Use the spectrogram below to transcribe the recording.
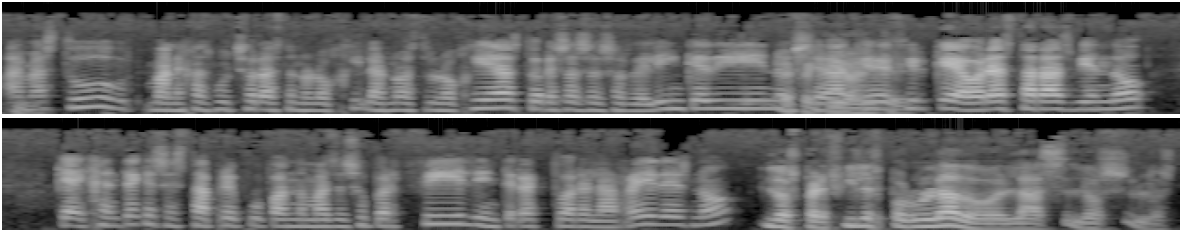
Además, tú manejas mucho las, tecnologías, las nuevas tecnologías, tú eres asesor de LinkedIn, o sea, quiere decir que ahora estarás viendo que hay gente que se está preocupando más de su perfil, de interactuar en las redes, ¿no? Los perfiles, por un lado, las, los, los,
